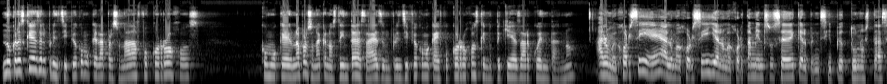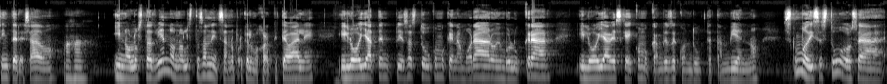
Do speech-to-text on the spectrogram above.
¿no crees que desde el principio como que la persona da focos rojos? Como que una persona que no esté interesada desde un principio como que hay focos rojos que no te quieres dar cuenta, ¿no? A lo mejor sí, ¿eh? A lo mejor sí y a lo mejor también sucede que al principio tú no estás interesado. Ajá y no lo estás viendo, no lo estás analizando porque a lo mejor a ti te vale y luego ya te empiezas tú como que enamorar o involucrar y luego ya ves que hay como cambios de conducta también, ¿no? Es como dices tú, o sea,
